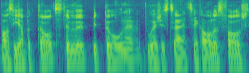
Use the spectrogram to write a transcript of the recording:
Was ich aber trotzdem will betonen, du hast jetzt gesagt, es sei alles falsch.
